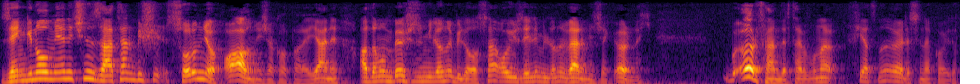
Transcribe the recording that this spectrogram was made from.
zengin olmayan için zaten bir şey- sorun yok. O almayacak o parayı. Yani adamın 500 milyonu bile olsa o 150 milyonu vermeyecek örnek. Bu örfendir tabi buna fiyatını öylesine koyduk.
